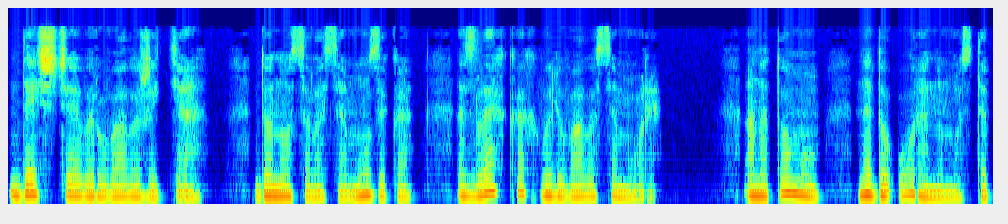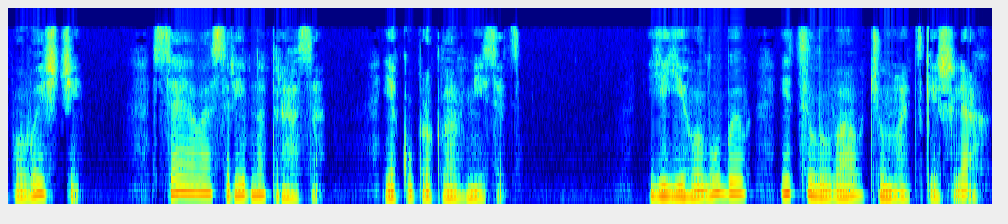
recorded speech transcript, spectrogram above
Де ще вирувало життя, доносилася музика, злегка хвилювалося море, а на тому недоораному степовищі сяяла срібна траса, яку проклав місяць. Її голубив і цілував чумацький шлях.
